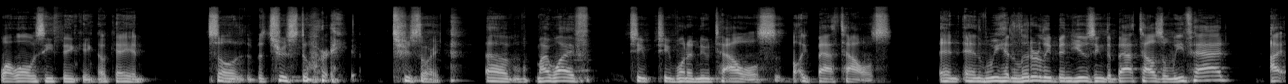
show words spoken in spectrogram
what, what was he thinking? Okay. And so, but true story, true story. Uh, my wife, she, she wanted new towels, like bath towels. And, and we had literally been using the bath towels that we've had. I,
